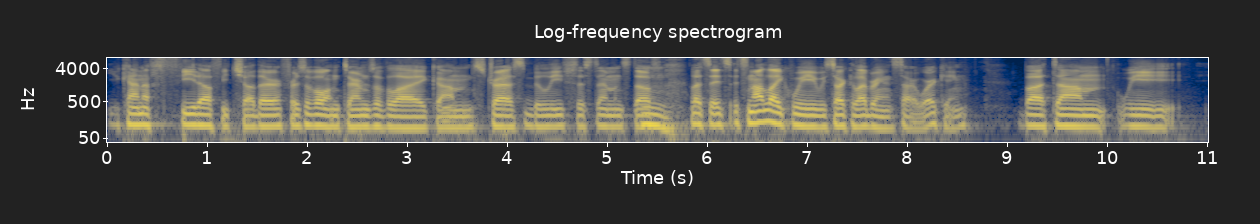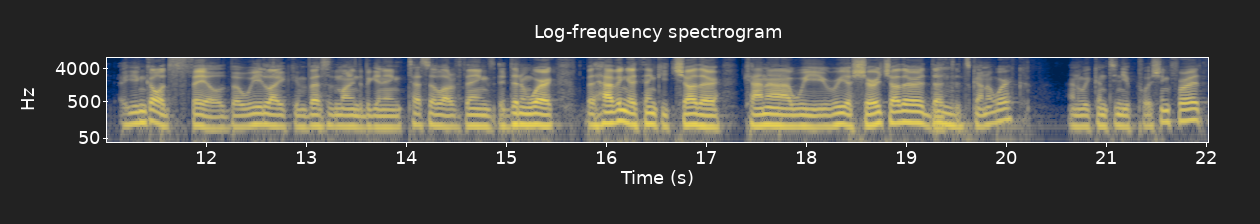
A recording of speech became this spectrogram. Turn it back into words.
you kind of feed off each other. First of all, in terms of like um, stress, belief system, and stuff. Let's say it's it's not like we we start collaborating and start working, but um, we you can call it failed, but we like invested money in the beginning, tested a lot of things. It didn't work, but having I think each other kind of we reassure each other that it's gonna work, and we continue pushing for it.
